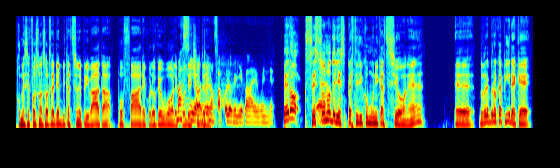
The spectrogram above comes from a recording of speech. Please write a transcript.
come se fosse una sorta di abitazione privata, può fare quello che vuole, Ma può sì, decidere. ognuno fa quello che gli pare, quindi. Però se eh. sono degli esperti di comunicazione, eh, dovrebbero capire che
